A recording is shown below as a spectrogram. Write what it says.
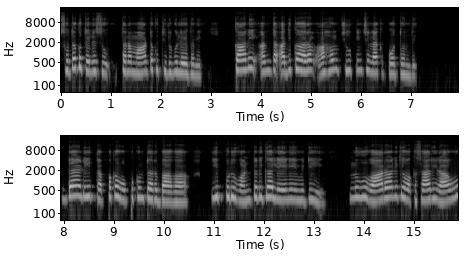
సుధకు తెలుసు తన మాటకు తిరుగులేదని కానీ అంత అధికారం అహం చూపించలేకపోతుంది. డాడీ తప్పక ఒప్పుకుంటారు బావా. ఇప్పుడు ఒంటరిగా లేనేమిటి? నువ్వు వారానికి ఒకసారి రావు?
